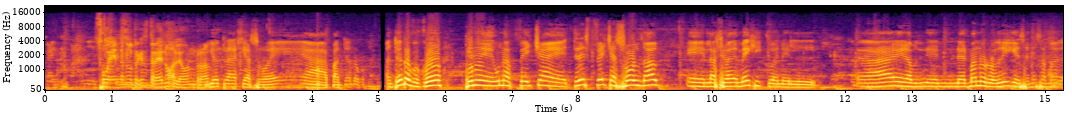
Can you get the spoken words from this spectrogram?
Caifanes, Zoé con- también lo trajiste a traer, ¿no? A León Ram. Yo traje a Zoé, a Panteón Rococó. Panteón Rococó tiene una fecha, eh, tres fechas sold out en la Ciudad de México, en el... ay, en Hermano Rodríguez, en esa madre.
